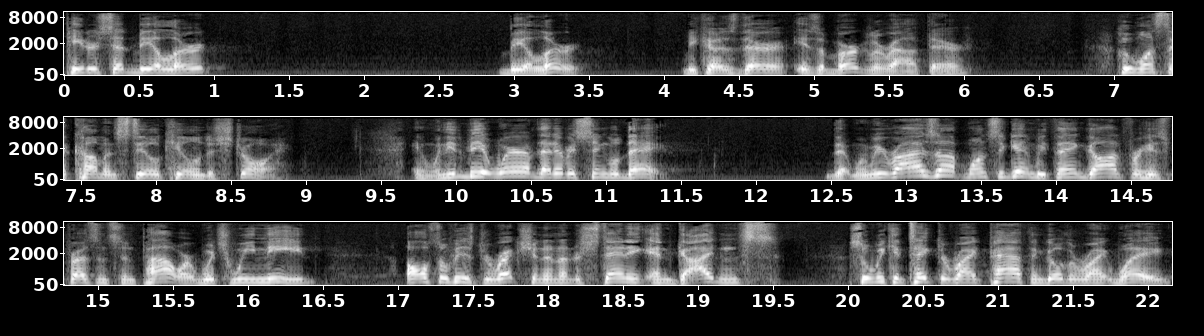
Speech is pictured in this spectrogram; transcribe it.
Peter said, Be alert? Be alert. Because there is a burglar out there who wants to come and steal, kill, and destroy. And we need to be aware of that every single day that when we rise up, once again, we thank God for His presence and power, which we need, also His direction and understanding and guidance, so we can take the right path and go the right way,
